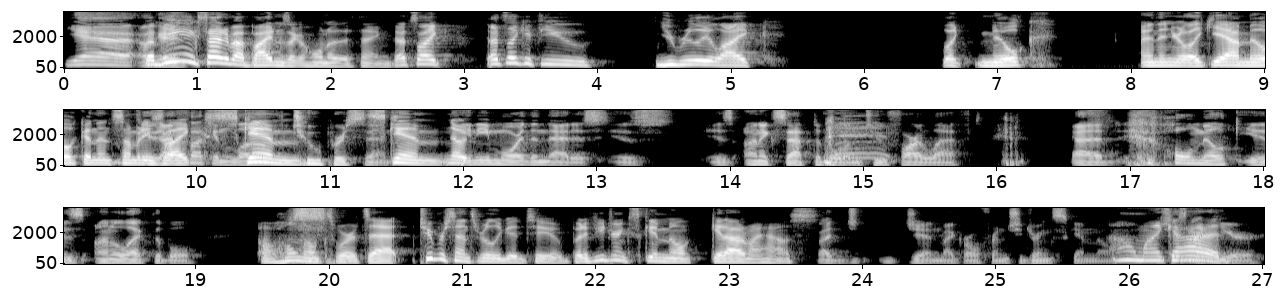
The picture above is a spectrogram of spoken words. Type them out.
Yeah, But being excited about Biden is like a whole other thing. That's like that's like if you you really like like milk and then you're like, yeah, milk, and then somebody's Dude, like skim two percent. skim. No, any more than that is is is unacceptable and too far left. Uh, whole milk is unelectable. oh, whole milk's where it's at. Two percent's really good too. But if you drink skim milk, get out of my house. Uh, J- Jen, my girlfriend, she drinks skim milk. Oh my She's God. not here.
